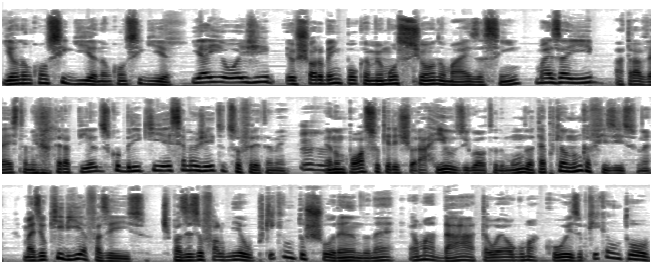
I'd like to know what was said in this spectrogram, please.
E eu não conseguia, não conseguia. E aí hoje eu choro bem pouco, eu me emociono mais assim. Mas aí, através também da terapia, eu descobri que esse é meu jeito de sofrer também. Uhum. Eu não posso querer chorar rios igual todo mundo, até porque eu nunca fiz isso, né? Mas eu queria fazer isso. Tipo, às vezes eu falo, meu, por que, que eu não tô chorando, né? É uma data ou é alguma coisa. Por que, que eu não tô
